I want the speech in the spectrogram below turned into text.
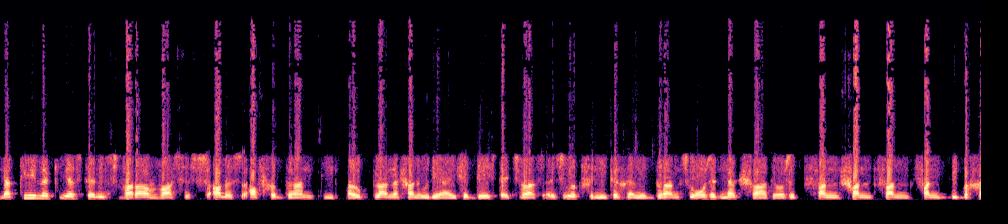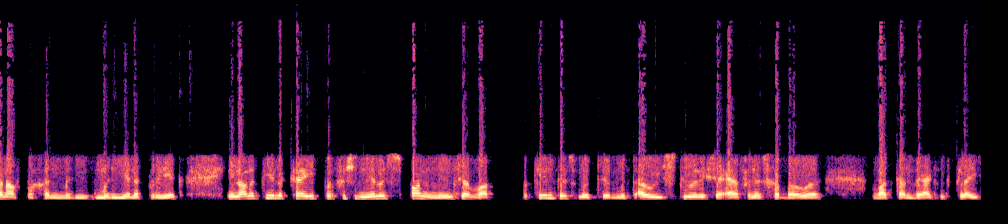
Natuurlik eerstens wat daar was is alles afgebrand. Die bouplanne van hoe die huise destyds was is ook vernietig in die brand. So ons het niks gehad. Ons het van van van van die begin af begin met die met die hele projek. En dan natuurlik kry jy professionele span, mense wat bekend is met met ou historiese erfenisgeboue wat kan werk met klei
